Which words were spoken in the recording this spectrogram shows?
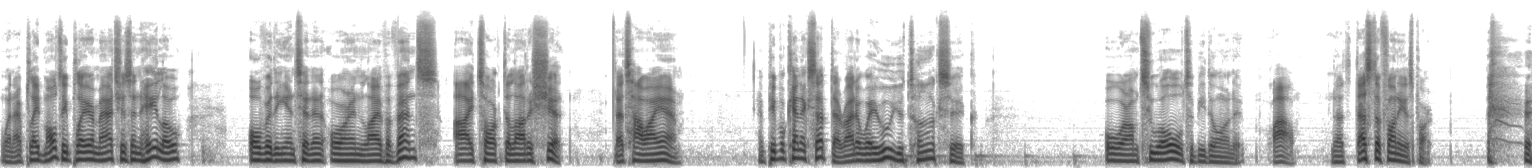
when I played multiplayer matches in Halo over the internet or in live events, I talked a lot of shit. That's how I am. And people can't accept that right away. Ooh, you're toxic or I'm too old to be doing it. Wow. That's that's the funniest part.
